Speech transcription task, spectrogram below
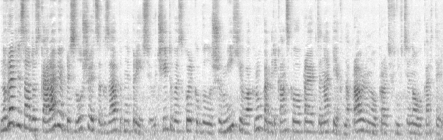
Но вряд ли Саудовская Аравия прислушается к западной прессе, учитывая, сколько было шумихи вокруг американского проекта НАПЕК, направленного против нефтяного картеля.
